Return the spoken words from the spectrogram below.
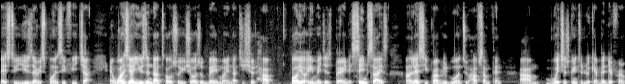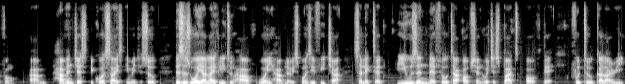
is to use the responsive feature. And once you're using that also, you should also bear in mind that you should have all your images bearing the same size unless you probably would want to have something um, which is going to look a bit different from um, having just equal size images. So this is what you're likely to have when you have the responsive feature selected using the filter option, which is part of the photo gallery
